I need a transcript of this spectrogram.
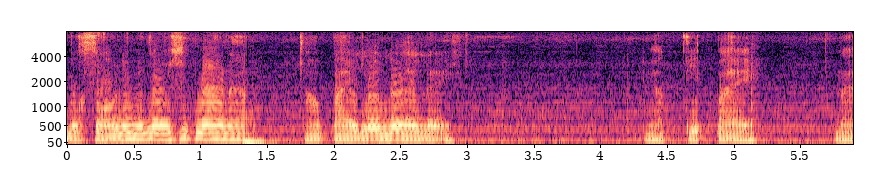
บวกสองนี่ไม่ต้องคิดมากนะครับ เอาไปเรื่อยๆเลยครับติดไปนะ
